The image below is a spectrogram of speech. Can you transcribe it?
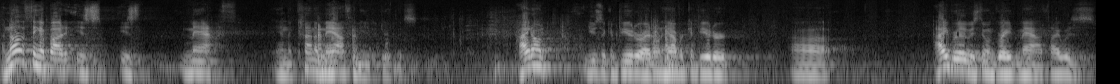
another thing about it is, is math and the kind of math you need to do this. I don't use a computer. I don't have a computer. Uh, I really was doing great math. I was,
